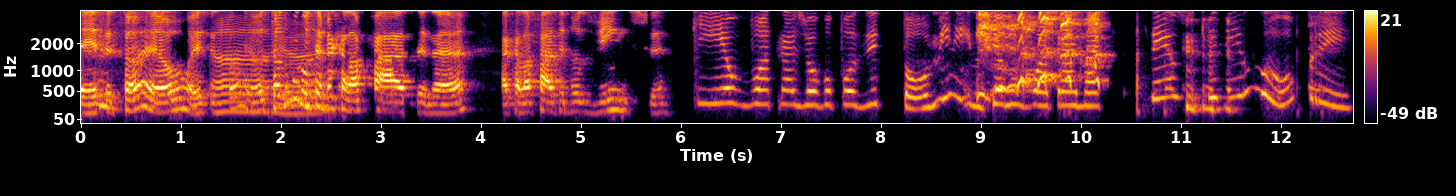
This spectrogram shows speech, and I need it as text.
Esse sou eu, esse ah, sou eu. Todo é. mundo teve aquela fase, né? Aquela fase dos 20. Que eu vou atrás de ovo opositor, menino, que eu não vou atrás mais. Deus que me lucre.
